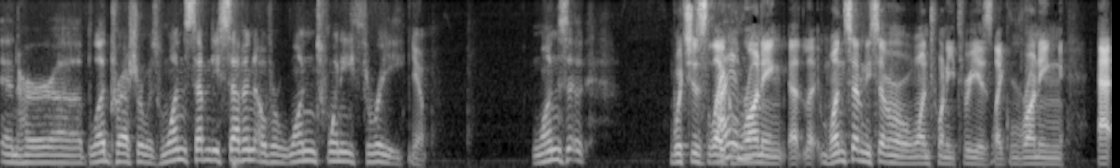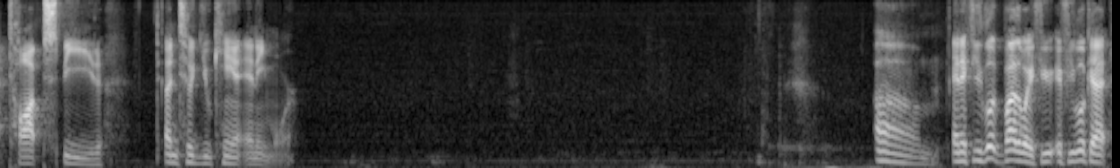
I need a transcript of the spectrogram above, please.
and her uh, blood pressure was 177 over 123. Yep. One Which is like am- running at like 177 or 123 is like running at top speed until you can't anymore. um And if you look, by the way, if you if you look at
